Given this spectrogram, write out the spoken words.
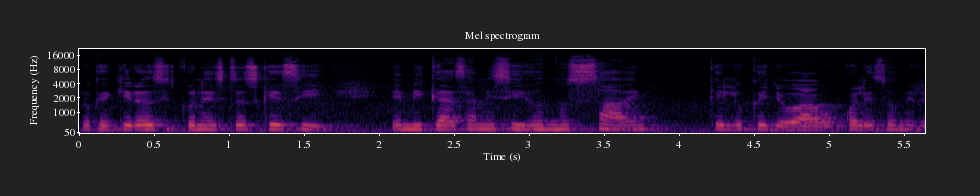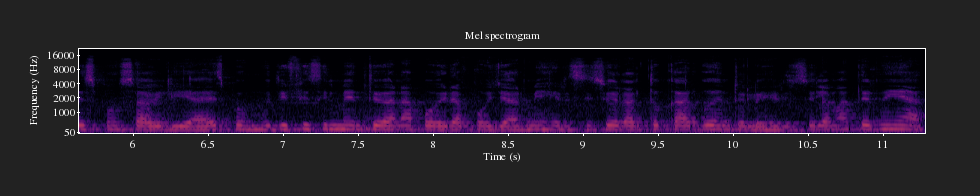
Lo que quiero decir con esto es que si en mi casa mis hijos no saben qué es lo que yo hago, cuáles son mis responsabilidades, pues muy difícilmente van a poder apoyar mi ejercicio del alto cargo dentro del ejercicio de la maternidad.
